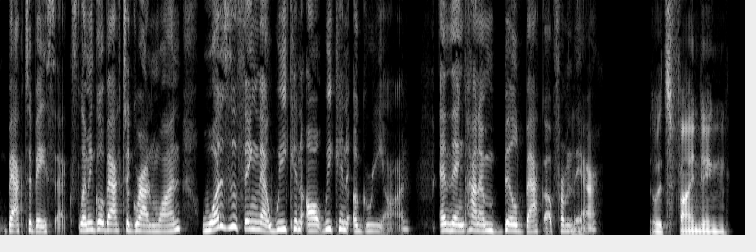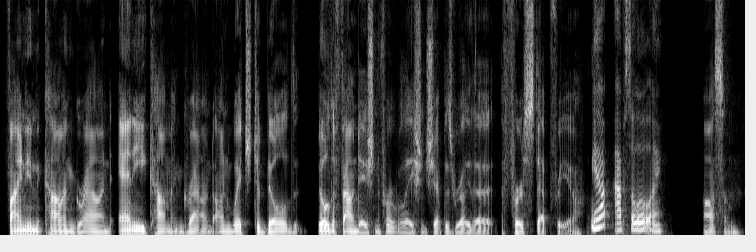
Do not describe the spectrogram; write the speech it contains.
back to basics. Let me go back to ground one. What is the thing that we can all we can agree on and then kind of build back up from mm. there. So it's finding finding the common ground, any common ground on which to build build a foundation for a relationship is really the, the first step for you. Yep, absolutely. Awesome.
